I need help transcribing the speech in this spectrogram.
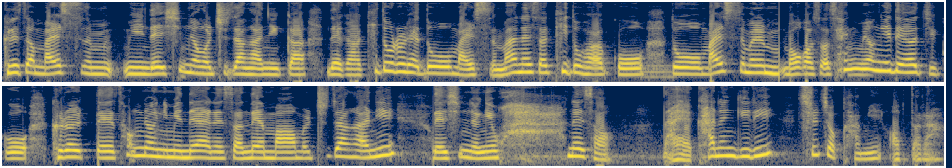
그래서 말씀이 내 심령을 주장하니까 내가 기도를 해도 말씀 안에서 기도하고 또 말씀을 먹어서 생명이 되어지고 그럴 때 성령님이 내 안에서 내 마음을 주장하니 내 심령이 환해서 나의 가는 길이 실족함이 없더라.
